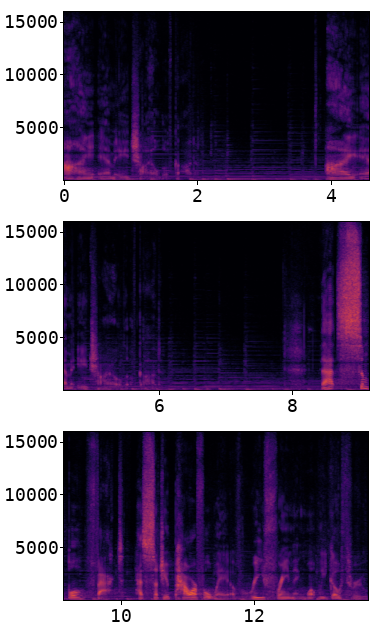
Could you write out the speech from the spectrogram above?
I am a child of God. I am a child of God. That simple fact has such a powerful way of reframing what we go through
